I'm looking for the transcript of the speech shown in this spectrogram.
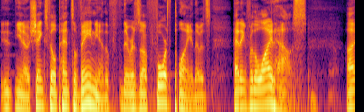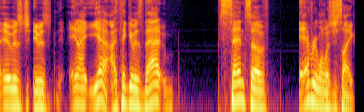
the, you know, Shanksville, Pennsylvania. The, there was a fourth plane that was heading for the White House. Uh, it was, it was, and I, yeah, I think it was that sense of everyone was just like,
